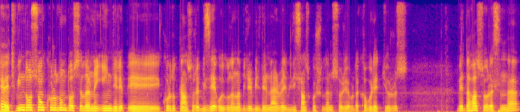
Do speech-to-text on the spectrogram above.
Evet Windows 10 kurulum dosyalarını indirip e, kurduktan sonra bize uygulanabilir bildirimler ve lisans koşullarını soruyor. Burada kabul et diyoruz. Ve daha sonrasında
